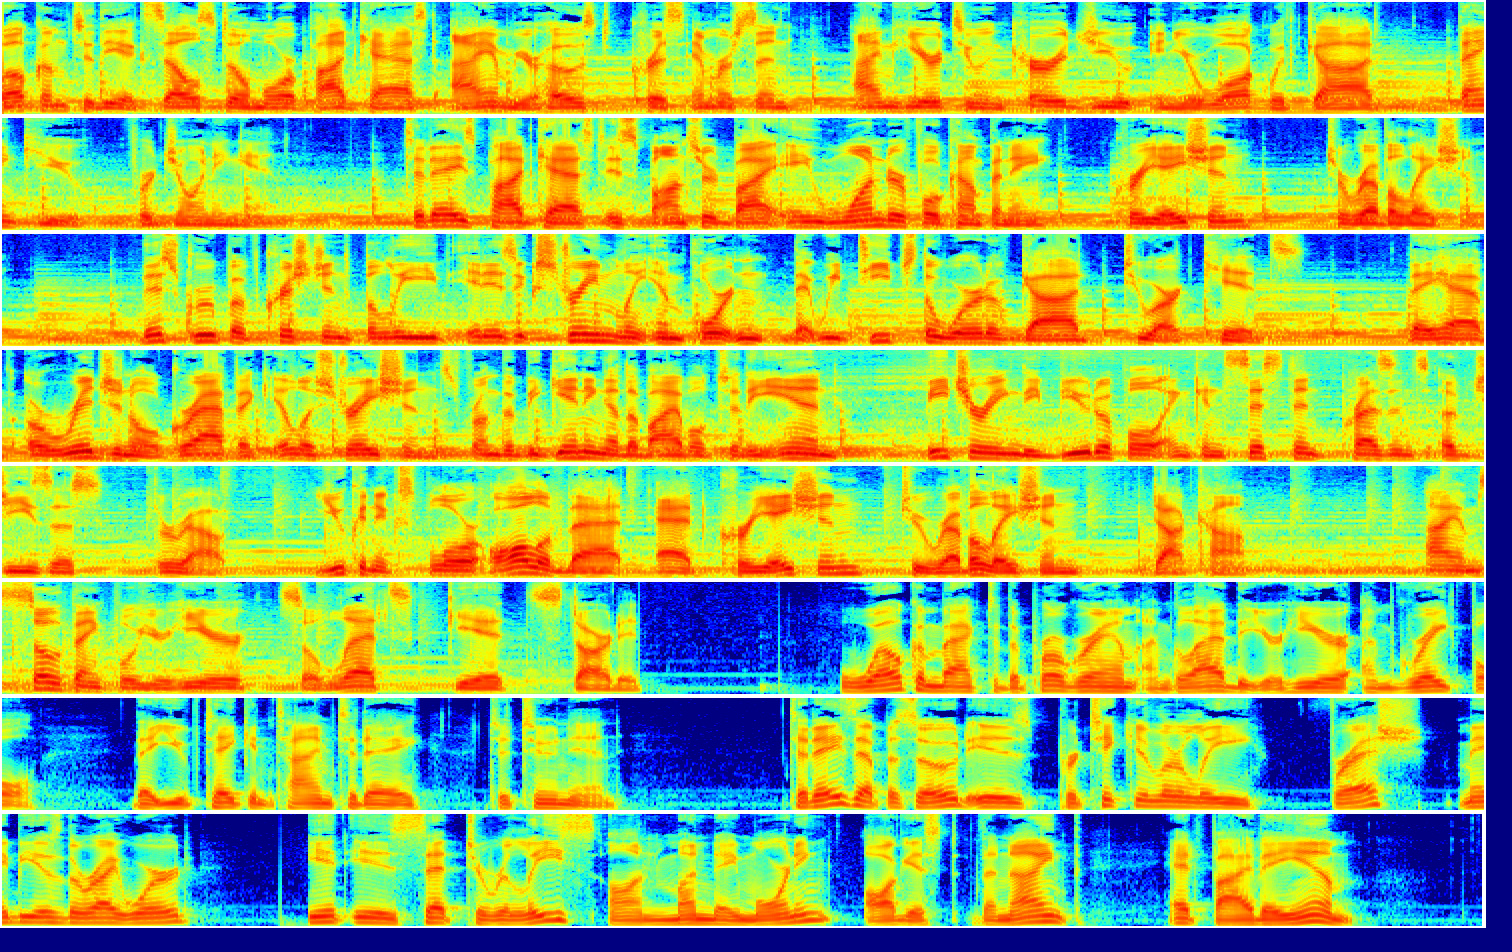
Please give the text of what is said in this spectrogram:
Welcome to the Excel Still More podcast. I am your host, Chris Emerson. I'm here to encourage you in your walk with God. Thank you for joining in. Today's podcast is sponsored by a wonderful company, Creation to Revelation. This group of Christians believe it is extremely important that we teach the Word of God to our kids. They have original graphic illustrations from the beginning of the Bible to the end featuring the beautiful and consistent presence of Jesus throughout. You can explore all of that at creationtorevelation.com. I am so thankful you're here, so let's get started. Welcome back to the program. I'm glad that you're here. I'm grateful that you've taken time today to tune in. Today's episode is particularly fresh, maybe is the right word. It is set to release on Monday morning, August the 9th at 5 a.m.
